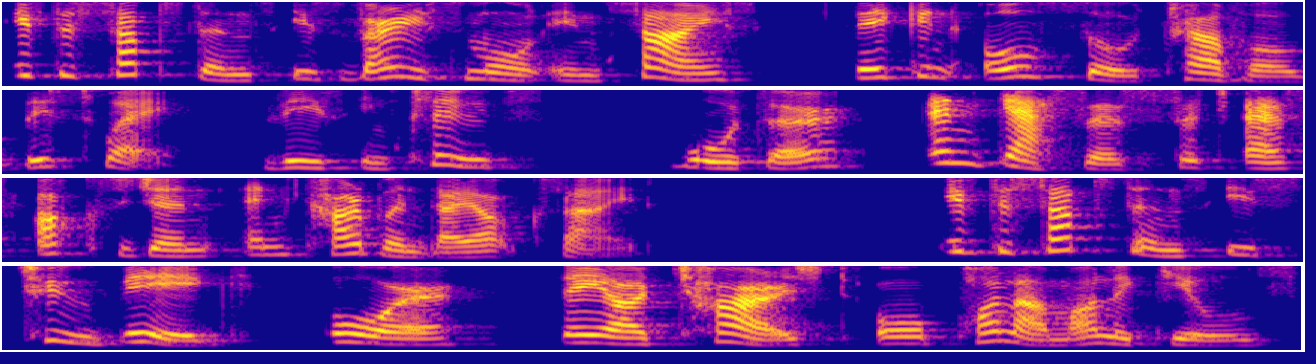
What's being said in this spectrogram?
If the substance is very small in size, they can also travel this way. These includes water and gases such as oxygen and carbon dioxide. If the substance is too big or they are charged or polar molecules,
